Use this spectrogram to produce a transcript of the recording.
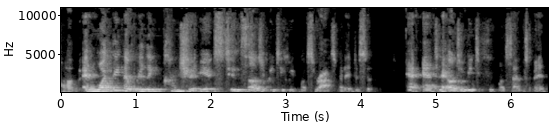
Um, and one thing that really contributes to this LGBTQ plus harassment and anti-LGBTQ plus sentiment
